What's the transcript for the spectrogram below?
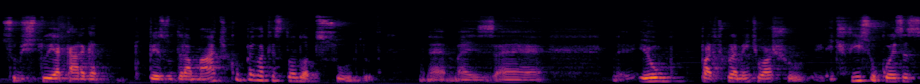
substitui a carga do peso dramático pela questão do absurdo, né? Mas é, eu particularmente eu acho é difícil coisas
